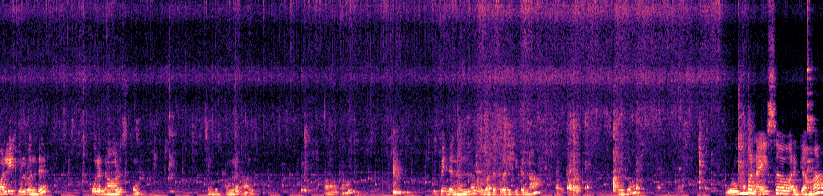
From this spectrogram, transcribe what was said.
மல்லித்தூள் வந்து ஒரு நாலு ஸ்பூன். இந்த ஸ்பூனில் நாலு ஸ்பூன். அவ்வளோதான் இப்போ இதை நல்லா ஒரு வதக்கு வதக்கிட்டோம்னா போதும். ரொம்ப நைஸாக அரைக்காமல்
